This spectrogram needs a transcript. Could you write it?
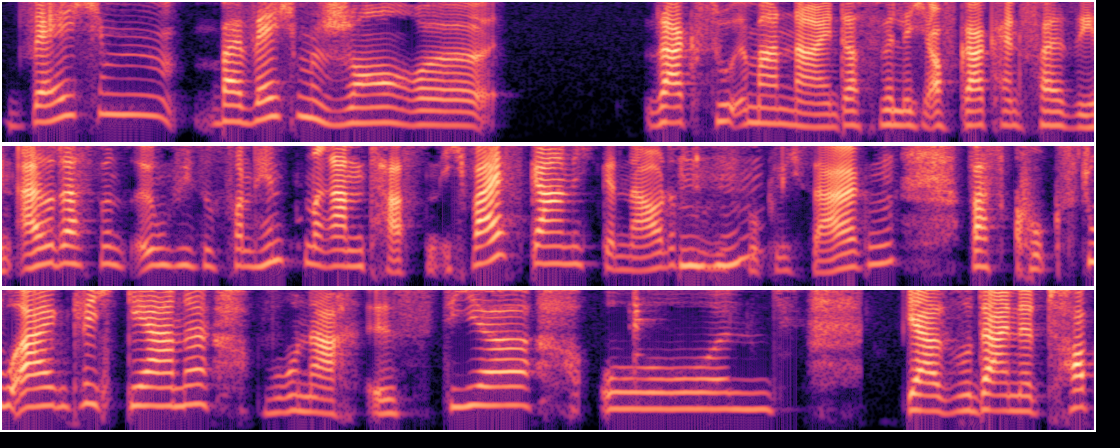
welchem, bei welchem Genre sagst du immer nein, das will ich auf gar keinen Fall sehen. Also, dass wir uns irgendwie so von hinten rantasten. Ich weiß gar nicht genau, das muss ich Mhm. wirklich sagen. Was guckst du eigentlich gerne? Wonach ist dir? Und ja, so deine Top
